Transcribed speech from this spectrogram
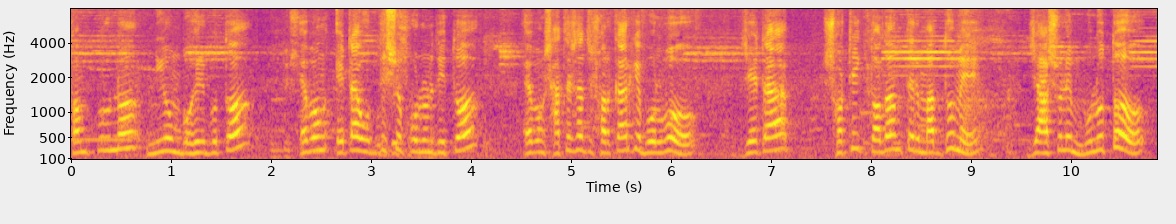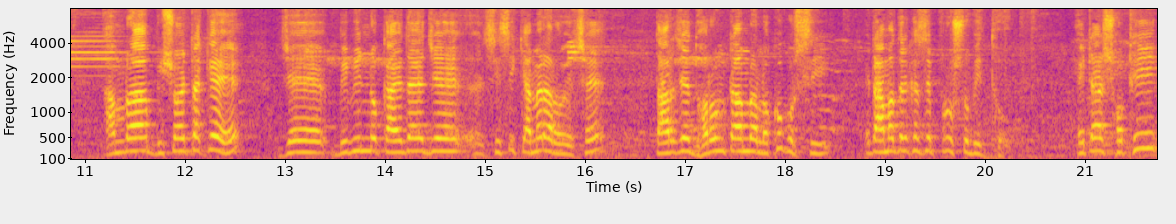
সম্পূর্ণ নিয়ম বহির্ভূত এবং এটা উদ্দেশ্য প্রণোদিত এবং সাথে সাথে সরকারকে বলব যে এটা সঠিক তদন্তের মাধ্যমে যে আসলে মূলত আমরা বিষয়টাকে যে বিভিন্ন কায়দায় যে সিসি ক্যামেরা রয়েছে, তার যে ধরনটা আমরা লক্ষ্য করছি, এটা আমাদের কাছে প্রশ্নবিদ্ধ। এটা সঠিক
